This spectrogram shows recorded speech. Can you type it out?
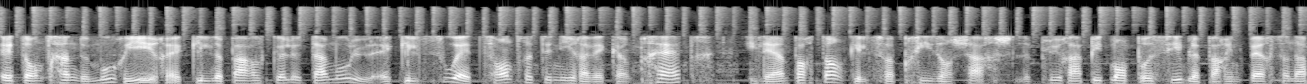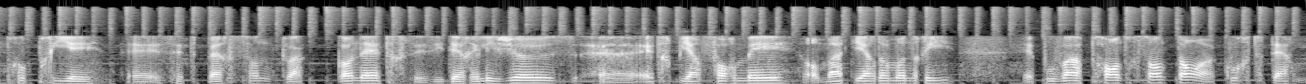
est en train de mourir et qu'il ne parle que le tamoul et qu'il souhaite s'entretenir avec un prêtre, il est important qu'il soit pris en charge le plus rapidement possible par une personne appropriée. Et cette personne doit connaître ses idées religieuses, euh, être bien formée en matière d'aumônerie et pouvoir prendre son temps à court terme.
